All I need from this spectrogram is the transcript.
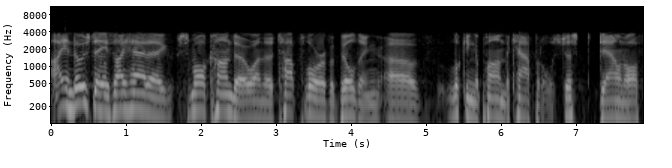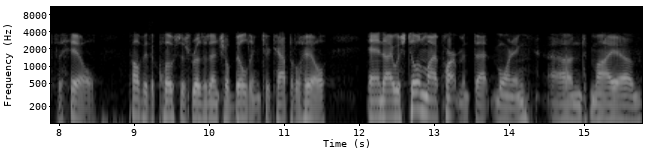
I, in those days, I had a small condo on the top floor of a building, uh, looking upon the Capitol. It's just down off the hill, probably the closest residential building to Capitol Hill. And I was still in my apartment that morning, and my um,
